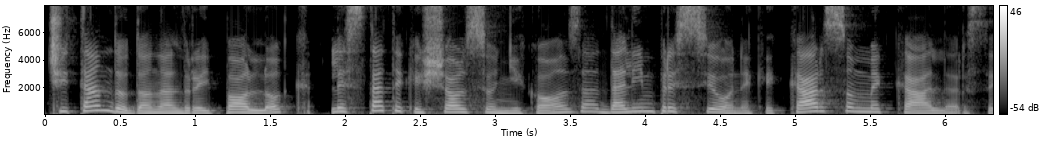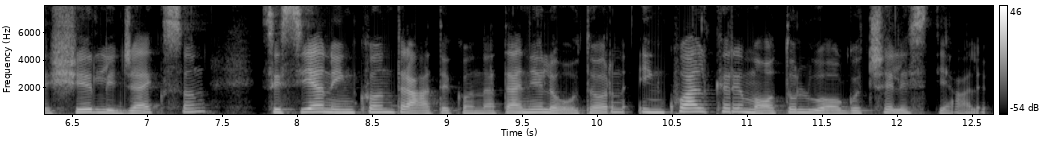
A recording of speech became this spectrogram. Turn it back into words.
Citando Donald Ray Pollock, l'estate che sciolse ogni cosa dà l'impressione che Carson McCullers e Shirley Jackson si siano incontrate con Nathaniel Hawthorne in qualche remoto luogo celestiale,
